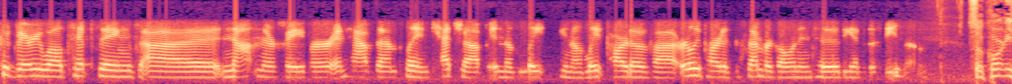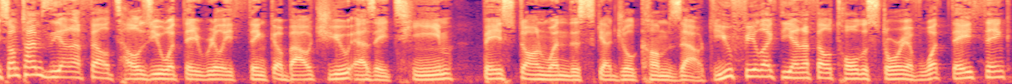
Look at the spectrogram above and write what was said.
could very well tip things uh, not in their favor and have them playing catch up in the late, you know, late part of uh, early part of December going into the end of the season. So, Courtney, sometimes the NFL tells you what they really think about you as a team based on when the schedule comes out. Do you feel like the NFL told a story of what they think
